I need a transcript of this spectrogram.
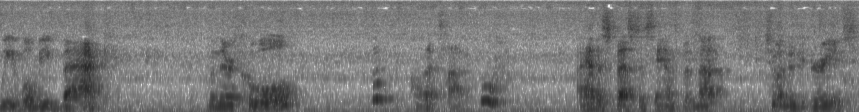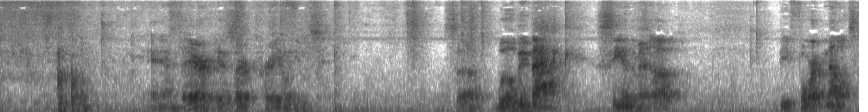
we will be back when they're cool. Oh, that's hot. I have asbestos hands, but not 200 degrees. And there is our pralines. So we'll be back. See you in a minute. So, before it melts,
